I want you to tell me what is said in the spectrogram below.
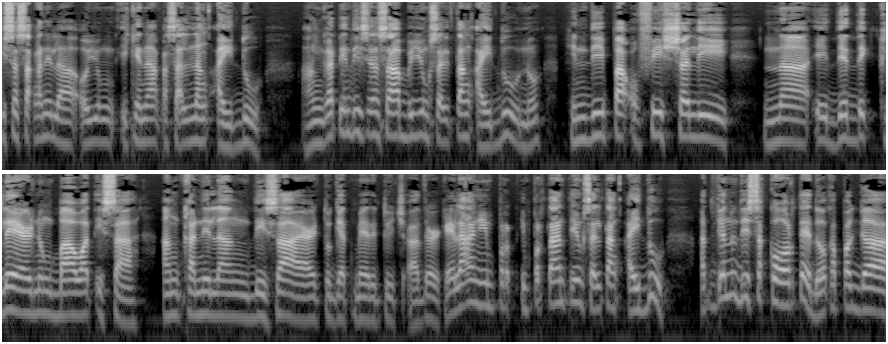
isa sa kanila o yung ikinakasal ng I do hanggat hindi sinasabi yung salitang I do, no, hindi pa officially na i-declare ng bawat isa ang kanilang desire to get married to each other. Kailangan yung importante yung salitang I do. At ganoon din sa korte, do, kapag uh,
